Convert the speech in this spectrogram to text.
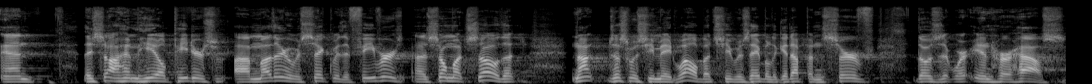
And they saw him heal Peter's uh, mother, who was sick with a fever, uh, so much so that not just was she made well, but she was able to get up and serve those that were in her house.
